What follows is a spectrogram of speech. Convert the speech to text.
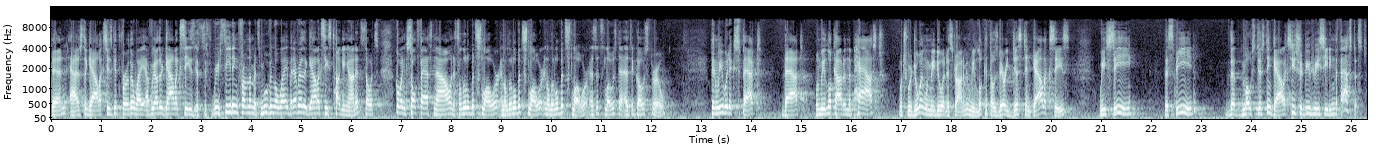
then as the galaxies get further away, every other galaxy is receding from them, it's moving away, but every other galaxy is tugging on it. So it's going so fast now, and it's a little bit slower, and a little bit slower, and a little bit slower as it slows down, as it goes through. Then we would expect that when we look out in the past, which we're doing when we do an astronomy, when we look at those very distant galaxies, we see the speed, the most distant galaxies should be receding the fastest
